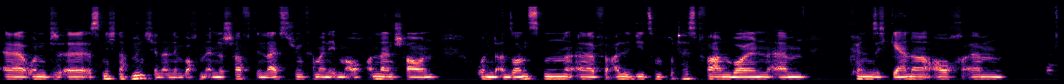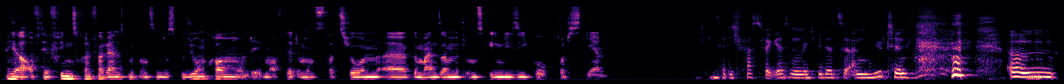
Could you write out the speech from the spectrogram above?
äh, und äh, es nicht nach München an dem Wochenende schafft. Den Livestream kann man eben auch online schauen. Und ansonsten äh, für alle, die zum Protest fahren wollen, ähm, können sich gerne auch ähm, ja, auf der Friedenskonferenz mit uns in Diskussion kommen und eben auf der Demonstration äh, gemeinsam mit uns gegen die SIKO protestieren. Jetzt hätte ich fast vergessen, mich wieder zu unmuten. ähm,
